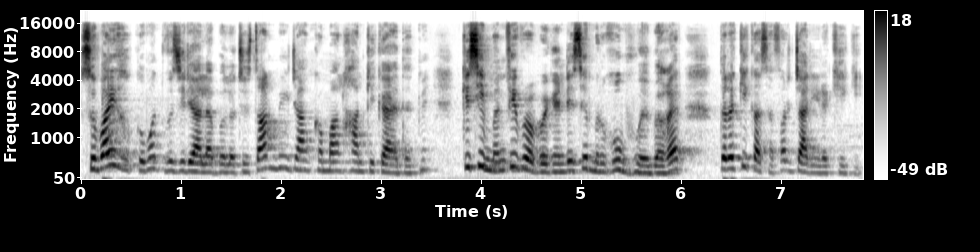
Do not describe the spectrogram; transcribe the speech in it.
सूबाई हुकूमत वजी अला बलोचिस्तान में जाम कमाल खान की क्यादत में किसी मनफी प्रोपेगेंडे से मरगूब हुए बगैर तरक्की का सफ़र जारी रखेगी।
